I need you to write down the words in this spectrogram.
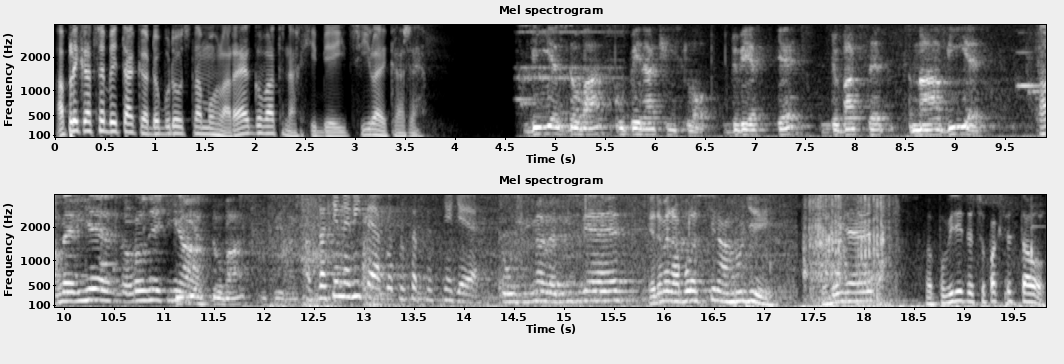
Aplikace by tak do budoucna mohla reagovat na chybějící lékaře. Výjezdová skupina číslo 220 má výjezd. Máme výjezd do Hroznětína. Výjezdová skupina A zatím nevíte, jako co se přesně děje. To už víme ve výzvě, jedeme na bolesti na hrudi. Dobrý den. No, povídejte, co pak se stalo?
